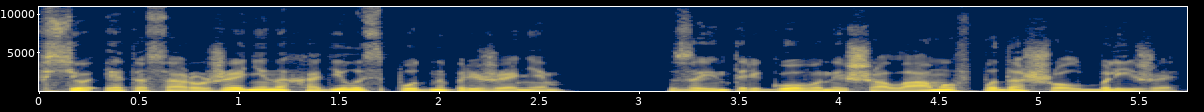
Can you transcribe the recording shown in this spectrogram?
Все это сооружение находилось под напряжением. Заинтригованный Шаламов подошел ближе,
